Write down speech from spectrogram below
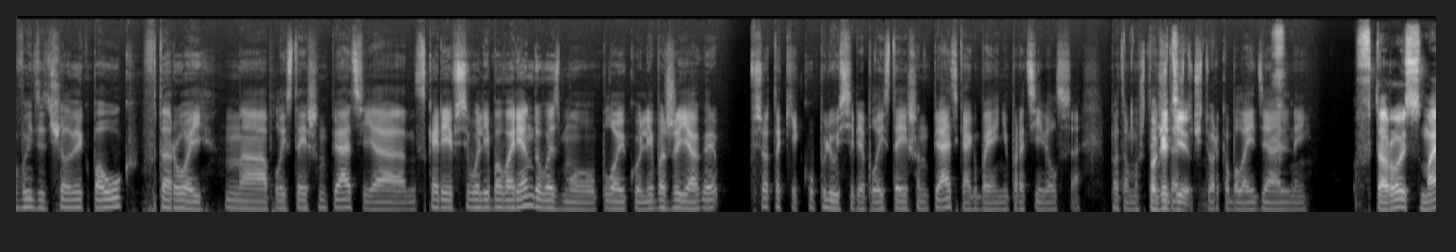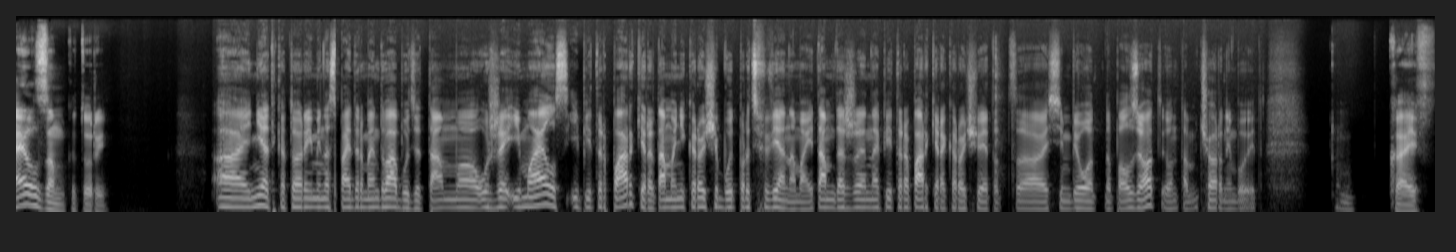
выйдет Человек-паук второй на PlayStation 5, я, скорее всего, либо в аренду возьму плойку, либо же я э, все-таки куплю себе PlayStation 5, как бы я не противился, потому что Погоди. я считаю, что четверка была идеальной. Второй с Майлзом, который? А, нет, который именно Spider-Man 2 будет. Там uh, уже и Майлз, и Питер Паркер, и там они, короче, будут против Венома. И там даже на Питера Паркера, короче, этот uh, симбионт наползет, и он там черный будет. Кайф.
